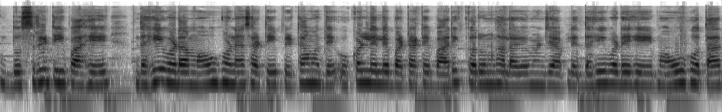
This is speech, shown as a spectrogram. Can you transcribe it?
दुसरी टीप आहे दही वडा मऊ होण्यासाठी पिठामध्ये उकडलेले बटाटे बारीक करून घालावे म्हणजे आपले दही वडे हे मऊ होतात.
